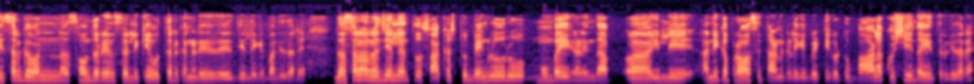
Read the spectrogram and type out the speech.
ನಿಸರ್ಗವನ್ನ ಸೌಂದರ್ಯಿಸಲಿಕ್ಕೆ ಉತ್ತರ ಕನ್ನಡ ಜಿಲ್ಲೆಗೆ ಬಂದಿದ್ದಾರೆ. ದಸರಾ ರಜೆಯಲ್ಲಿ ಅಂತೂ ಸಾಕಷ್ಟು ಬೆಂಗಳೂರು, ಮುಂಬೈಗಳಿಂದ ಇಲ್ಲಿ ಅನೇಕ ಪ್ರವಾಸಿ ತಾಣಗಳಿಗೆ ಭೇಟಿ ಕೊಟ್ಟು ಬಹಳ ಖುಷಿಯಿಂದ ಹಿಂತಿರುಗಿದ್ದಾರೆ.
